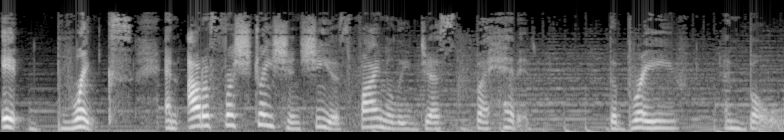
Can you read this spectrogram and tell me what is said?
it breaks. And out of frustration, she is finally just beheaded. The brave and bold.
